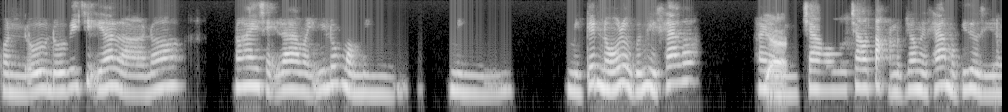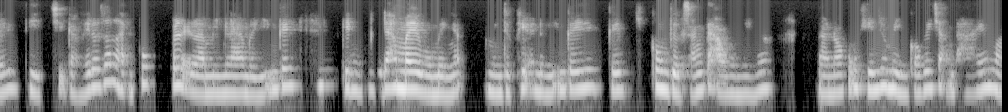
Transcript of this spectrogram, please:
Còn đối đối với chị á là nó nó hay xảy ra vào những cái lúc mà mình mình mình kết nối được với người khác á, hay là Dạ. mình trao trao tặng được cho người khác một cái điều gì đấy thì chị cảm thấy nó rất là hạnh phúc. Với lại là mình làm được những cái cái đam mê của mình á, mình thực hiện được những cái cái công việc sáng tạo của mình á, là nó cũng khiến cho mình có cái trạng thái mà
